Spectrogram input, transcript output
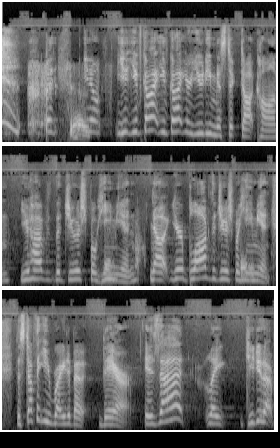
but you know, you, you've got you've got your udmystic.com. You have the Jewish Bohemian. Now, your blog, the Jewish Bohemian, the stuff that you write about there is that like. Do you do that?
